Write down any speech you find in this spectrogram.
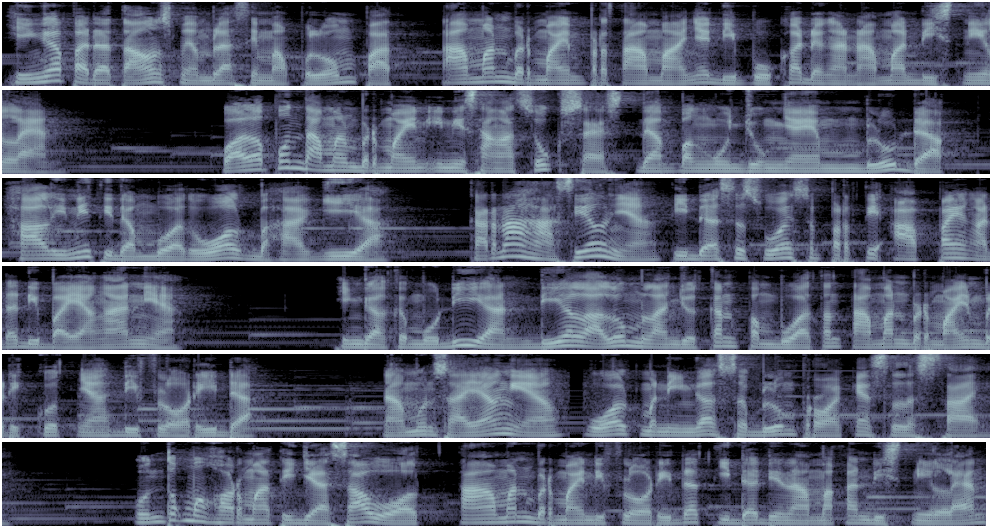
Hingga pada tahun 1954, taman bermain pertamanya dibuka dengan nama Disneyland. Walaupun taman bermain ini sangat sukses dan pengunjungnya yang membludak, hal ini tidak membuat Walt bahagia karena hasilnya tidak sesuai seperti apa yang ada di bayangannya. Hingga kemudian dia lalu melanjutkan pembuatan taman bermain berikutnya di Florida. Namun sayangnya, Walt meninggal sebelum proyeknya selesai. Untuk menghormati jasa Walt, taman bermain di Florida tidak dinamakan Disneyland,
